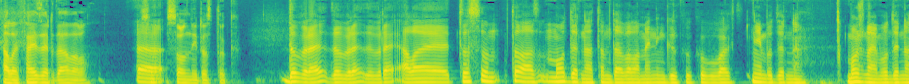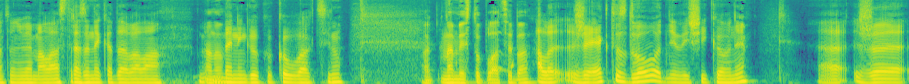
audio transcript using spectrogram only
Ale Pfizer dával uh, solný roztok. Dobre, dobre, dobre, ale to som, to Moderna tam dávala meningokokovú vakcínu, nie Moderna, možno aj Moderna, to neviem, ale AstraZeneca dávala ano. meningokokovú vakcínu. A namiesto placeba. Ale že jak to zdôvodnili šikovne, že,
